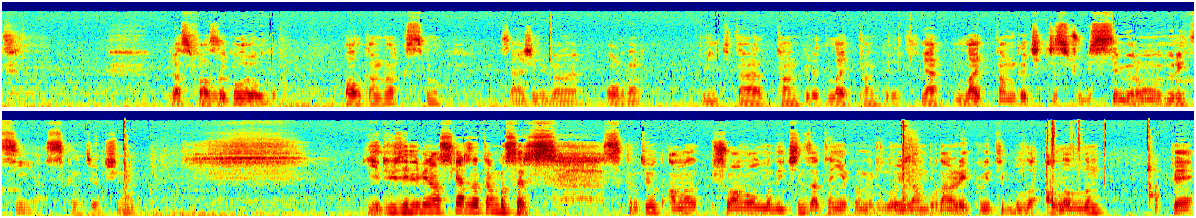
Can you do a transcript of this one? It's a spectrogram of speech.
Biraz fazla kolay oldu. Balkanlar kısmına. Sen şimdi bana oradan bir iki tane tank üret, light tank üret. Yani light tank açıkçası çok istemiyorum ama üretsin ya. Sıkıntı yok şimdi. 750 bin asker zaten basarız. Sıkıntı yok ama şu an olmadığı için zaten yapamıyoruz. O yüzden buradan recruitable alalım ve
